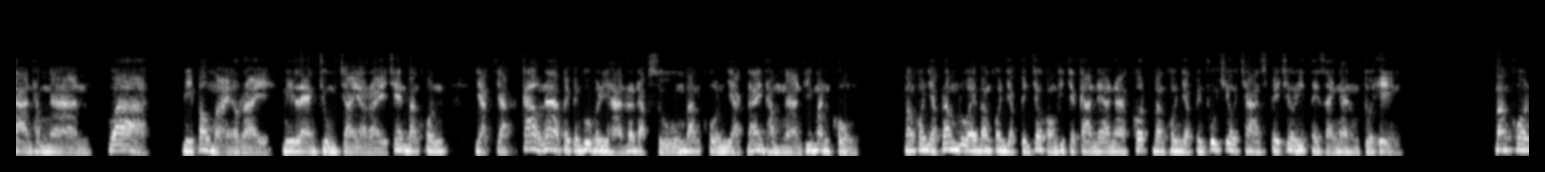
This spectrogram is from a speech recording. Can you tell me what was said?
การทำงานว่ามีเป้าหมายอะไร มีแรงจูงใจอะไร เช่นบางคนอยากจะก้าวหน้าไปเป็นผู้บริหารระดับสูง บางคนอยากได้ทำงานที่มั่นคง บางคนอยากร่ำรวย บางคนอยากเป็นเจ้าของกิจการในอนาคต บางคนอยากเป็นผู้เชี่ยวชาญ specialist ในสายงานของตัวเอง บางคน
